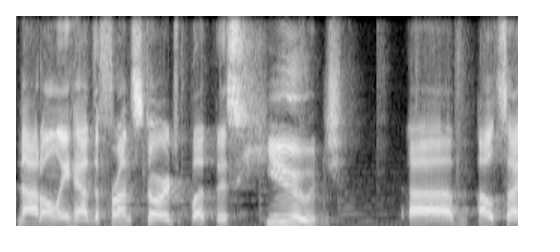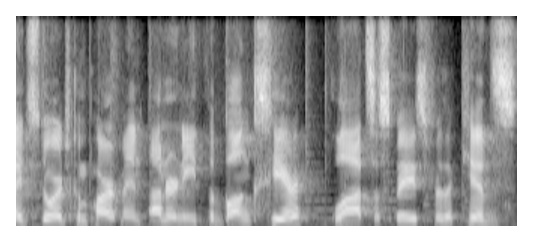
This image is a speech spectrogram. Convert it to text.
not only had the front storage, but this huge uh, outside storage compartment underneath the bunks here. Lots of space for the kids'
